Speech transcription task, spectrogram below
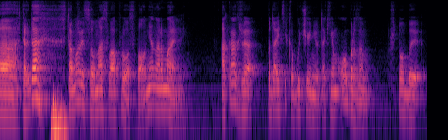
А, тогда становится у нас вопрос вполне нормальный. А как же подойти к обучению таким образом, чтобы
